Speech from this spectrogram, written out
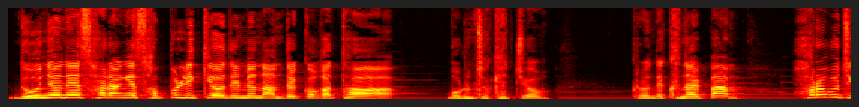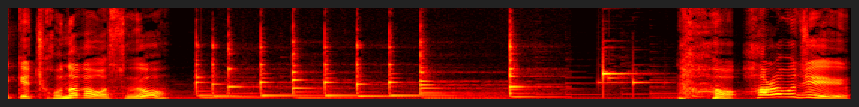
노년의 사랑에 섣불리 끼어들면 안 될 것 같아 모른 척했죠. 그런데 그날 밤 할아버지께 전화가 왔어요. 할아버지,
